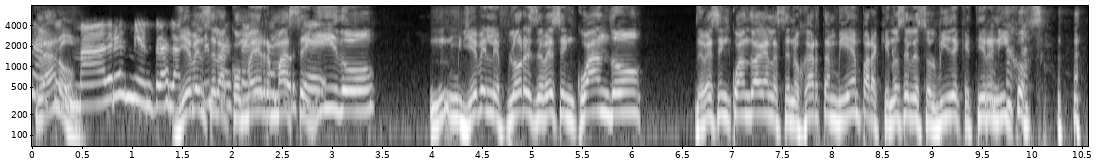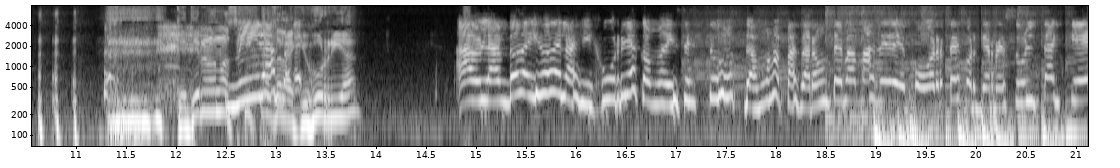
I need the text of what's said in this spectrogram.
claro. madres mientras la Llévensela a comer más seguido, mm, llévenle flores de vez en cuando de vez en cuando háganlas enojar también para que no se les olvide que tienen hijos. que tienen unos hijos de la eh, jijurria. Hablando de hijos de la jijurria, como dices tú, vamos a pasar a un tema más de deportes porque resulta que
